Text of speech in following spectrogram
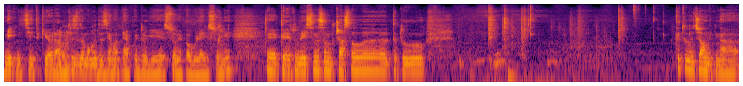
митници и такива работи, mm-hmm. за да могат да вземат някои други суми, по-големи суми, е, където наистина съм участвал е, като като началник на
